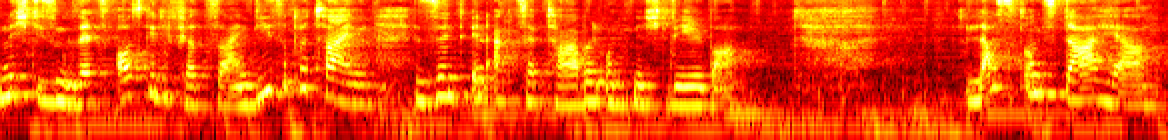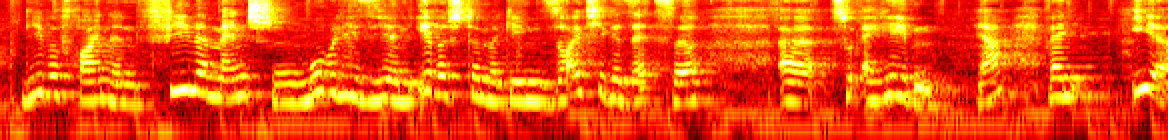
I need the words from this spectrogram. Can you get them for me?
nicht diesem Gesetz ausgeliefert sein. Diese Parteien sind inakzeptabel und nicht wählbar. Lasst uns daher, liebe Freundinnen, viele Menschen mobilisieren, ihre Stimme gegen solche Gesetze äh, zu erheben. Ja? Wenn ihr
